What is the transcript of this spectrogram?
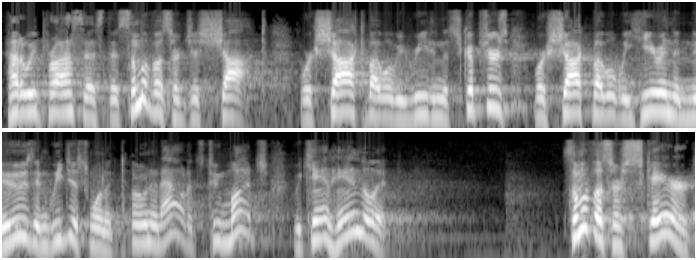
How do we process this? Some of us are just shocked. We're shocked by what we read in the scriptures. We're shocked by what we hear in the news, and we just want to tone it out. It's too much. We can't handle it. Some of us are scared.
